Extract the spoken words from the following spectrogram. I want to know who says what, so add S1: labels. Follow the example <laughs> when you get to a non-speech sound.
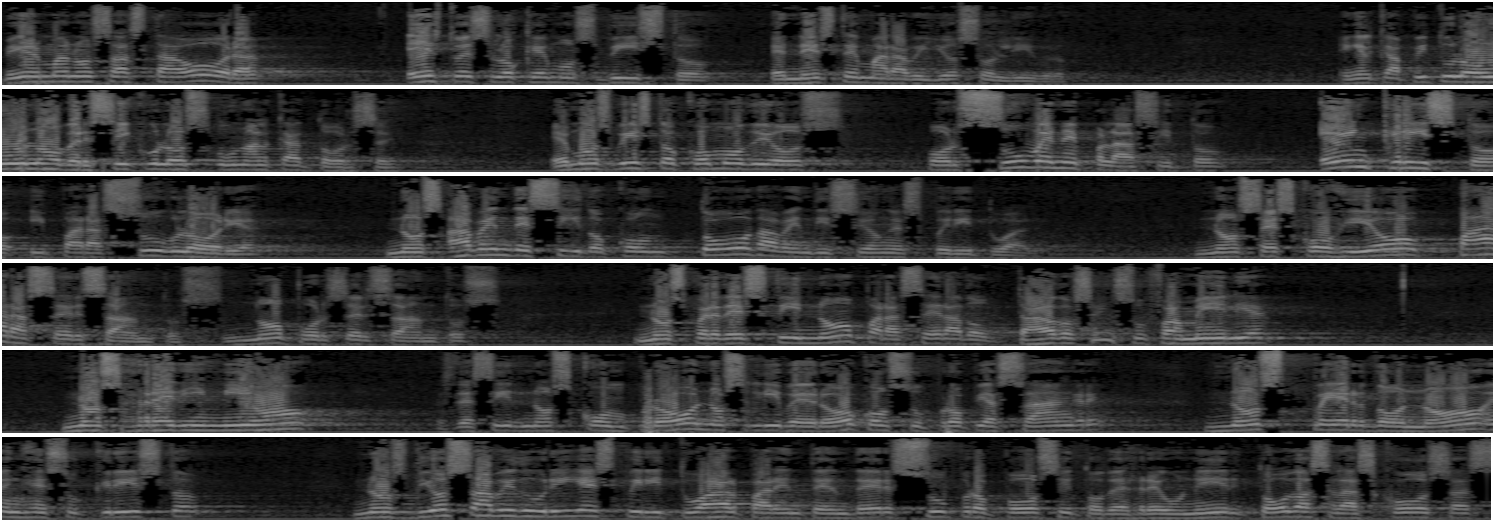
S1: Bien, hermanos, hasta ahora esto es lo que hemos visto en este maravilloso libro. En el capítulo 1, versículos 1 al 14, hemos visto cómo Dios, por su beneplácito, en Cristo y para su gloria, nos ha bendecido con toda bendición espiritual. Nos escogió para ser santos, no por ser santos. Nos predestinó para ser adoptados en su familia. Nos redimió, es decir, nos compró, nos liberó con su propia sangre. Nos perdonó en Jesucristo. Nos dio sabiduría espiritual para entender su propósito de reunir todas las cosas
